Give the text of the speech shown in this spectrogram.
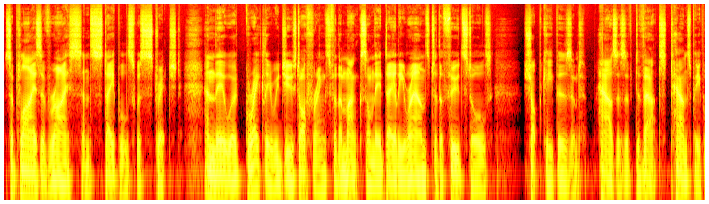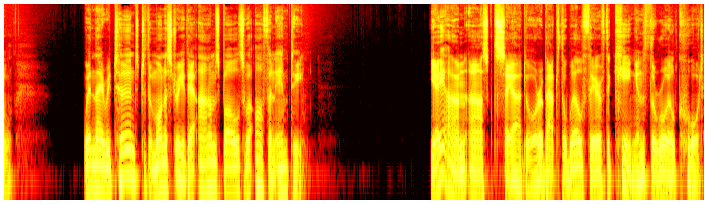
supplies of rice and staples were stretched, and there were greatly reduced offerings for the monks on their daily rounds to the food stalls, shopkeepers, and houses of devout townspeople. When they returned to the monastery, their alms bowls were often empty. Yean asked Sayadaw about the welfare of the king and the royal court,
